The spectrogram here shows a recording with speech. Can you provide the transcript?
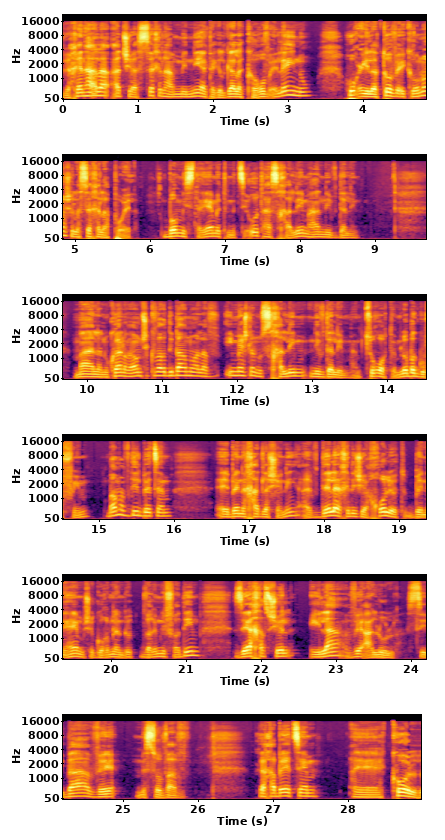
וכן הלאה עד שהשכל המניע את הגלגל הקרוב אלינו, הוא עילתו ועקרונו של השכל הפועל. בו מסתיימת מציאות השכלים הנבדלים. מה לנו כאן? רעיון שכבר דיברנו עליו. אם יש לנו שכלים נבדלים, הם צורות, הם לא בגופים, מה מבדיל בעצם אה, בין אחד לשני? ההבדל היחידי שיכול להיות ביניהם, שגורם להם להיות דברים נפרדים, זה יחס של עילה ועלול, סיבה ומסובב. ככה בעצם אה, כל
